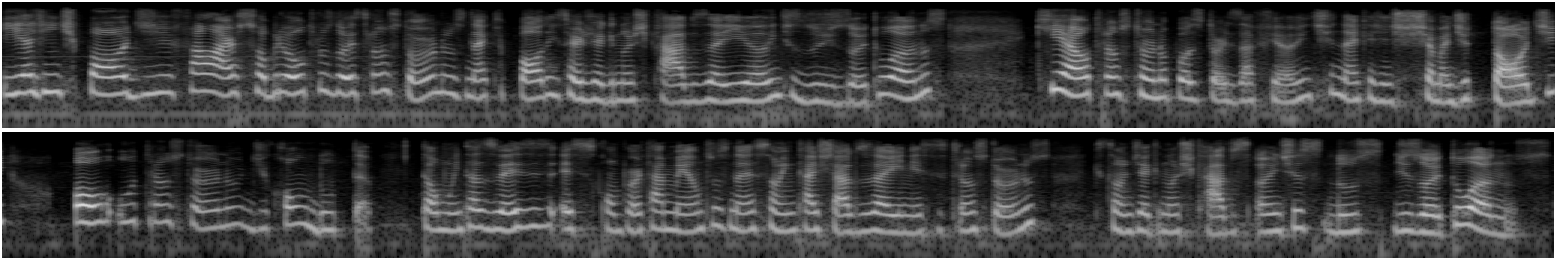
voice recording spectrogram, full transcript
E a gente pode falar sobre outros dois transtornos, né, que podem ser diagnosticados aí antes dos 18 anos, que é o transtorno opositor desafiante, né, que a gente chama de TOD, ou o transtorno de conduta. Então, muitas vezes, esses comportamentos né, são encaixados aí nesses transtornos que são diagnosticados antes dos 18 anos.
